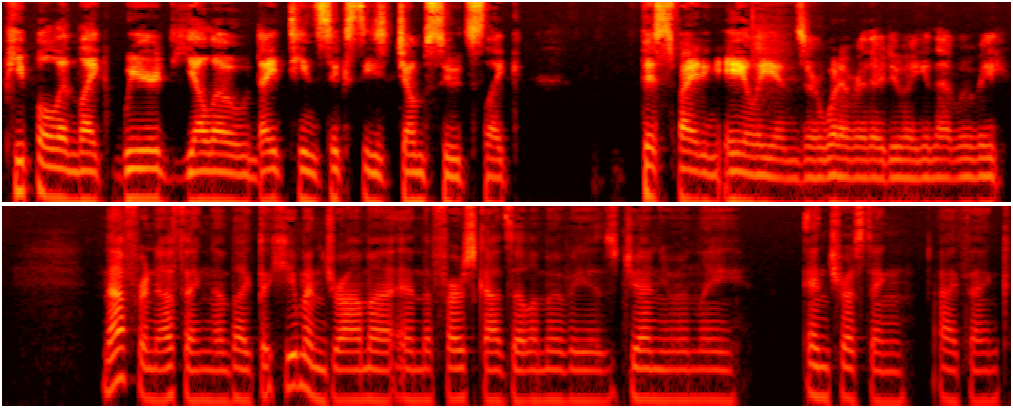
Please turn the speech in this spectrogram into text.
people in like weird yellow 1960s jumpsuits like fist fighting aliens or whatever they're doing in that movie Not for nothing, uh, like the human drama in the first Godzilla movie is genuinely interesting, I think.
